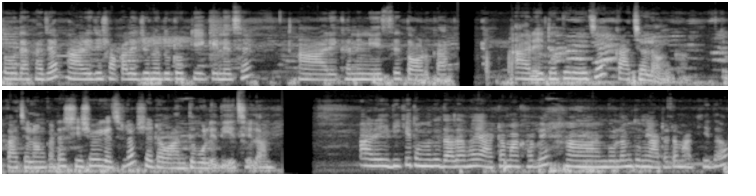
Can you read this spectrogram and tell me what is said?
তো দেখা যাক। আর এই যে সকালের জন্য দুটো কেক এনেছে। আর এখানে নিয়ে এসছে তড়কা আর এটাতে রয়েছে কাঁচা লঙ্কা। তো কাঁচা লঙ্কাটা শেষ হয়ে গেছিল, সেটাও আনতে বলে দিয়েছিলাম। আর এইদিকে তোমাদের দাদাভাই আটা মাখাবে। আমি বললাম, তুমি আটাটা মাখিয়ে দাও।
